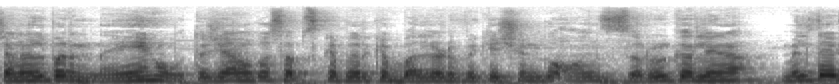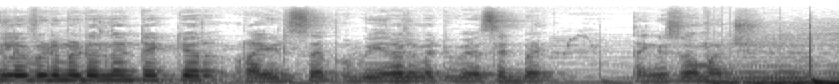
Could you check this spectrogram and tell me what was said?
चैनल पर नए हो तो चैनल को सब्सक्राइब करके बल नोटिफिकेशन को ऑन ज़रूर कर लेना। मिलते हैं अगले वीडियो में take care ride safe wear helmet bye thank you so much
